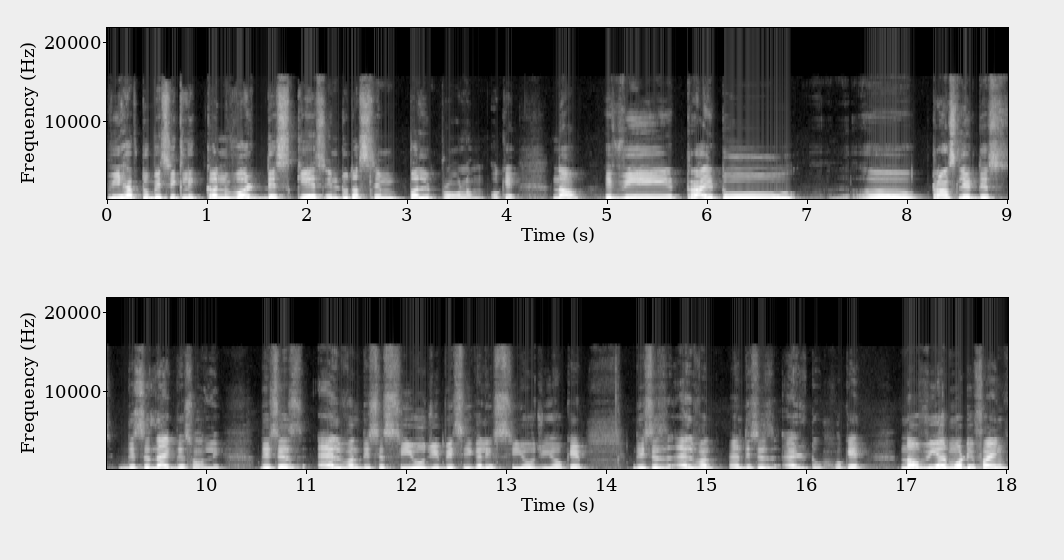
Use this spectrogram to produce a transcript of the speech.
we have to basically convert this case into the simple problem okay? Now if we try to translate this this is like this only this is L1 this is COG basically COG okay? this is L1 and this is L2 okay? Now we are modifying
